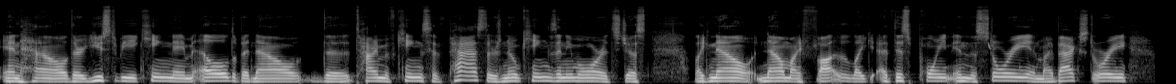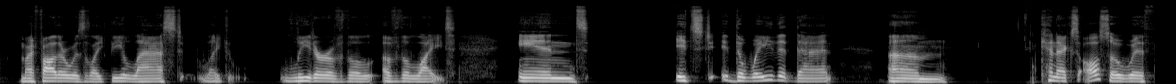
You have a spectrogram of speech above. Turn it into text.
and how there used to be a king named Eld, but now the time of kings have passed. There's no kings anymore. It's just like now, now my father, like at this point in the story and my backstory, my father was like the last like leader of the of the light, and it's the way that that um connects also with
